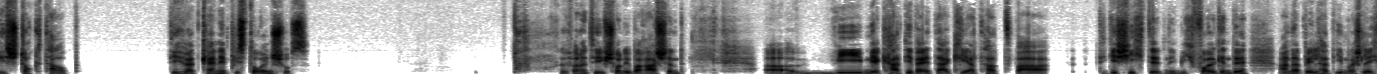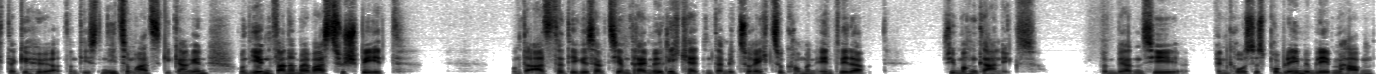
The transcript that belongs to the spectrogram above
Die ist stocktaub. Die hört keinen Pistolenschuss. Das war natürlich schon überraschend. Äh, wie mir Kathi weiter erklärt hat, war die Geschichte nämlich folgende. Annabelle hat immer schlechter gehört und ist nie zum Arzt gegangen und irgendwann einmal war es zu spät. Und der Arzt hat ihr gesagt, Sie haben drei Möglichkeiten, damit zurechtzukommen. Entweder Sie machen gar nichts. Dann werden Sie ein großes Problem im Leben haben,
